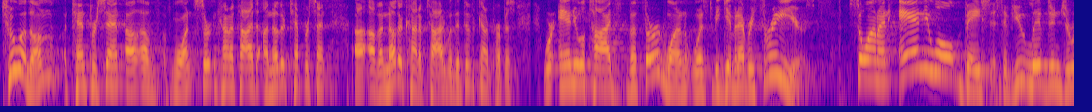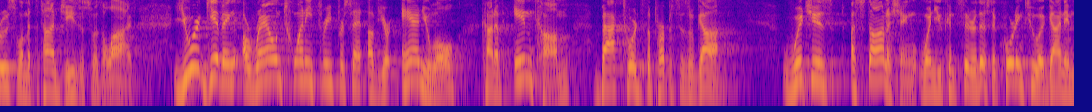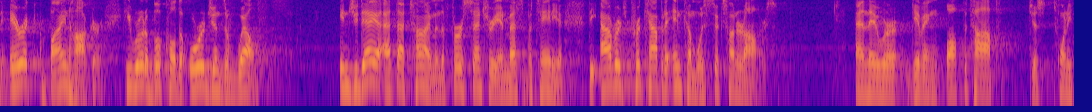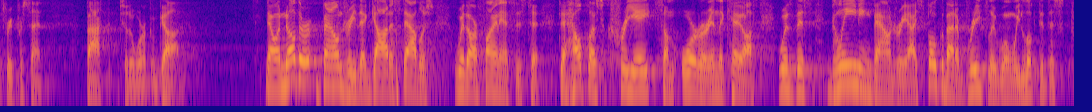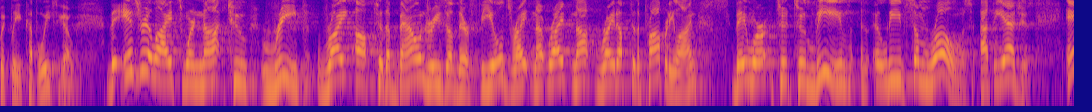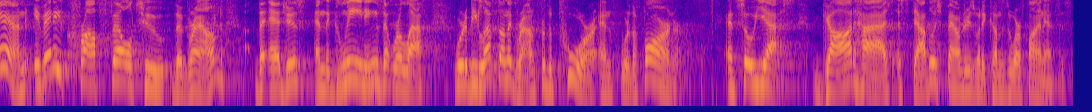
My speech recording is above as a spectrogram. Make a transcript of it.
Two of them, 10% of one certain kind of tithe, another 10% uh, of another kind of tithe with a different kind of purpose, were annual tithes. The third one was to be given every three years. So, on an annual basis, if you lived in Jerusalem at the time Jesus was alive, you were giving around 23% of your annual kind of income back towards the purposes of God which is astonishing when you consider this. According to a guy named Eric Beinhocker, he wrote a book called The Origins of Wealth. In Judea at that time, in the first century in Mesopotamia, the average per capita income was $600. And they were giving off the top just 23% back to the work of God. Now, another boundary that God established with our finances to, to help us create some order in the chaos was this gleaning boundary. I spoke about it briefly when we looked at this quickly a couple weeks ago. The Israelites were not to reap right up to the boundaries of their fields, right? Not right, not right up to the property line. They were to, to leave, leave some rows at the edges. And if any crop fell to the ground, the edges and the gleanings that were left were to be left on the ground for the poor and for the foreigner. And so, yes, God has established boundaries when it comes to our finances.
